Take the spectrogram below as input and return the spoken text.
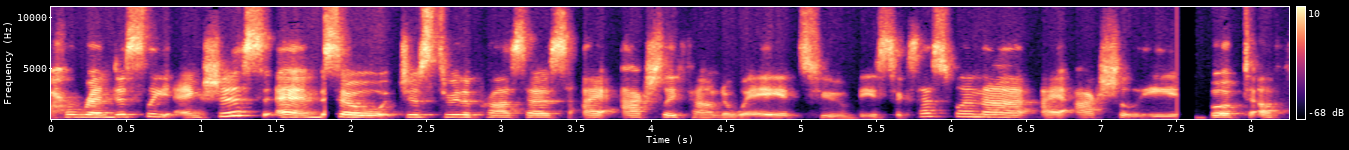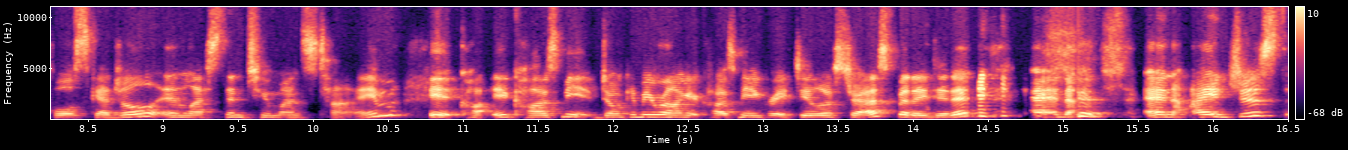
horrendously anxious. And so, just through the process, I actually found a way to be successful in that. I actually booked a full schedule in less than two months' time. It it caused me, don't get me wrong, it caused me a great deal of stress, but I did it. and and I just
